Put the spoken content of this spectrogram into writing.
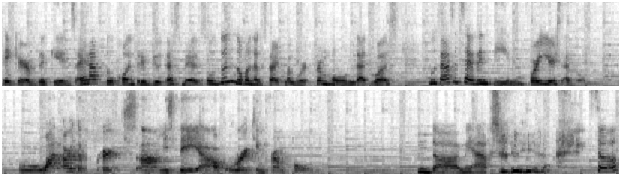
take care of the kids. I have to contribute as well. So dun ako nag-start mag-work from home. That was 2017, four years ago. What are the perks, uh, Miss Dea, of working from home? Dami actually. so of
